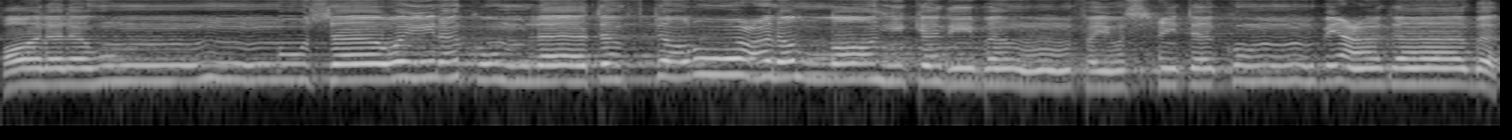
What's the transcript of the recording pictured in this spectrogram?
قال لهم موسى ويلكم لا تفتروا على الله كذبا فيسحتكم بعذاب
